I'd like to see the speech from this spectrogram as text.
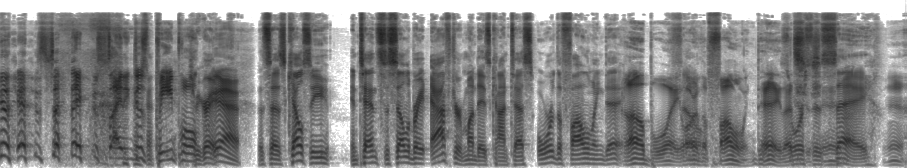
they're citing just people. Great. Yeah. That says Kelce intends to celebrate after Monday's contest or the following day. Oh boy, So, or the following day. That's Sources just, say. Yeah.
